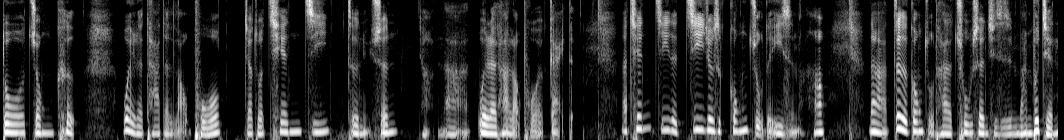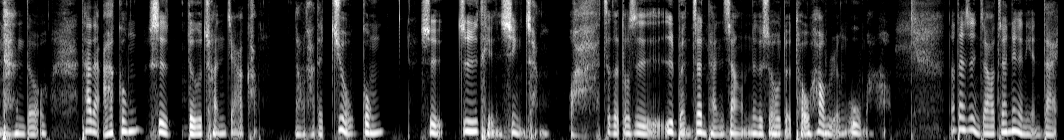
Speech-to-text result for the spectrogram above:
多忠克，为了他的老婆叫做千姬这个女生啊，那为了他老婆而盖的。那千姬的姬就是公主的意思嘛，哈。那这个公主她的出身其实蛮不简单的哦。她的阿公是德川家康，然后她的舅公是织田信长，哇，这个都是日本政坛上那个时候的头号人物嘛，哈。那但是你知道，在那个年代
